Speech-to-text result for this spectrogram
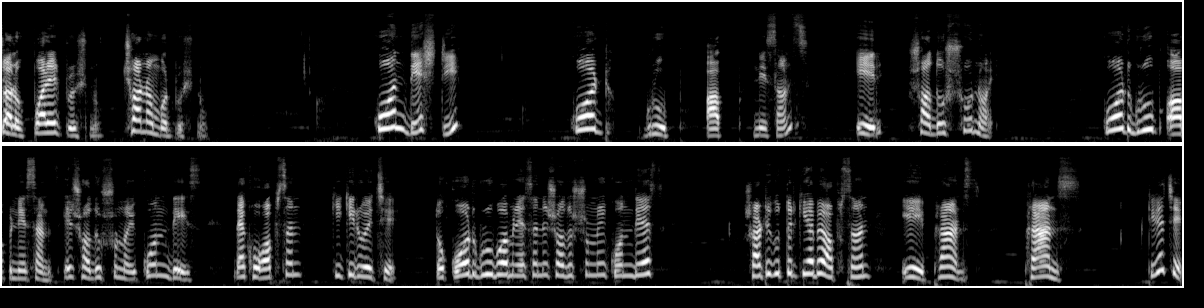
চলো, পরের প্রশ্ন, ছ নম্বর প্রশ্ন। কোন দেশটি কোড গ্রুপ অফ নেশনস এর সদস্য নয়? কোড গ্রুপ অফ নেশনস এর সদস্য নয়, কোন দেশ? দেখো, অপশান কি কি রয়েছে? তো কোড গ্রুপ অফ নেশনের সদস্য নয়, কোন দেশ? সঠিক উত্তর কী হবে? অপশান এ, ফ্রান্স। ফ্রান্স, ঠিক আছে?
